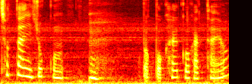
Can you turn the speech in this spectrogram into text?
첫 단이 조금 음, 뻑뻑할 것 같아요.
